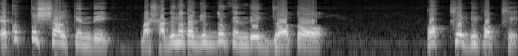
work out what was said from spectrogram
একাত্তর সাল কেন্দ্রিক বা স্বাধীনতা যুদ্ধ কেন্দ্রিক যত পক্ষে, বিপক্ষে,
